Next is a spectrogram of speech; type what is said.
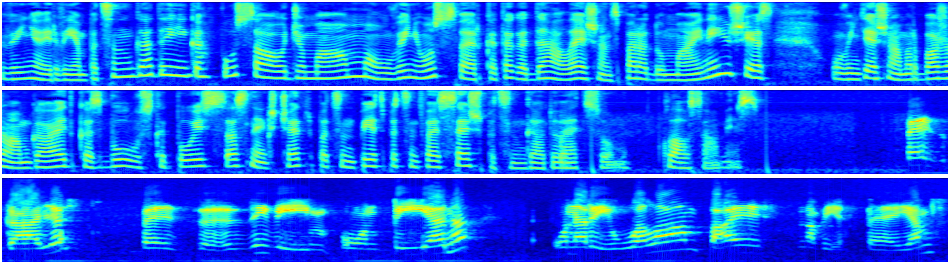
Viņa ir 11-gadīga pusauģa mamma, un viņa uzsver, ka tagad dēla ēšanas paradumi mainījušies, un viņa tiešām ar bažām gaida, kas būs, kad puisis sasniegs 14, 15 vai 16 gadu vecumu. Klausāmies! Bez gaļas, bez uh, zivīm un piena, un arī olām paēst nav iespējams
